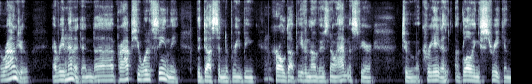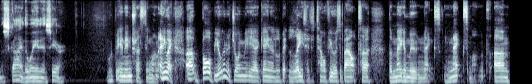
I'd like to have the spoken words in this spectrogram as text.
around you every minute. And uh, perhaps you would have seen the, the dust and debris being hurled up, even though there's no atmosphere to uh, create a, a glowing streak in the sky the way it is here. Would be an interesting one. Anyway, uh, Bob, you're going to join me again a little bit later to tell viewers about uh, the mega moon next next month, um,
